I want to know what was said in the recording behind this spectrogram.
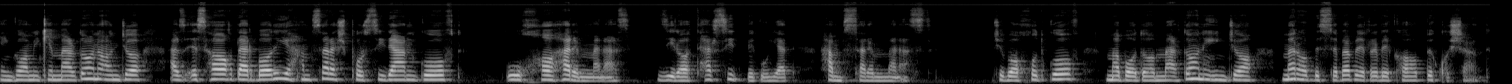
هنگامی که مردان آنجا از اسحاق درباره همسرش پرسیدند گفت او خواهر من است زیرا ترسید بگوید همسر من است. چه با خود گفت مبادا مردان اینجا مرا به سبب ربکا بکشند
